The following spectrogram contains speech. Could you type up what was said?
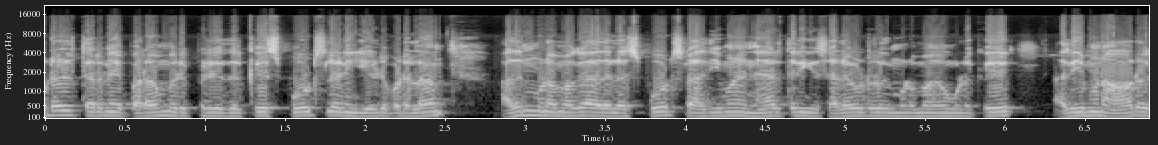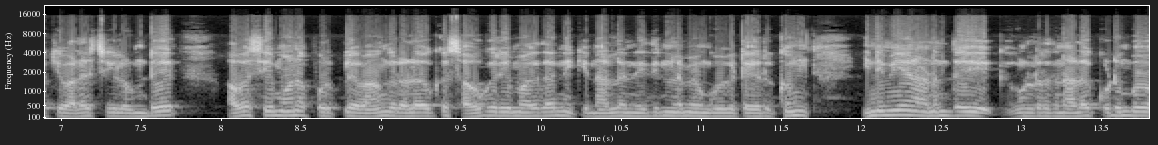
உடல் திறனை பராமரிப்பதற்கு ஸ்போர்ட்ஸ்ல நீங்க ஈடுபடலாம். அதன் மூலமாக அதுல ஸ்போர்ட்ஸ்ல அதிகமான நேரத்தை நீங்க செலவிடுறது மூலமாக உங்களுக்கு அதிகமான ஆரோக்கிய வளர்ச்சிகள் உண்டு. அவசியமான பொருட்களை வாங்குற அளவுக்கு சௌகரியமாக தான் இன்னைக்கு நல்ல நிதி நிலைமை உங்ககிட்ட இருக்கும். இனிமையா நடந்து கொள்றதுனால குடும்ப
